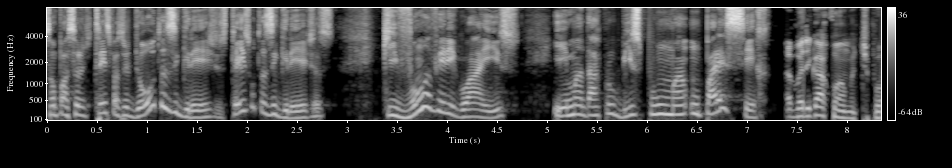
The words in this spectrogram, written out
São pastores, três pastores de outras igrejas, três outras igrejas, que vão averiguar isso e mandar para o bispo uma, um parecer, Averiguar como? Tipo,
